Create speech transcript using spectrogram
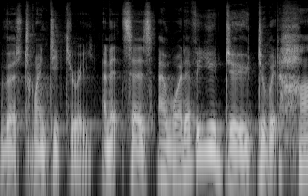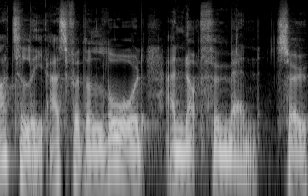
verse 23, and it says, And whatever you do, do it heartily as for the Lord and not for men. So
